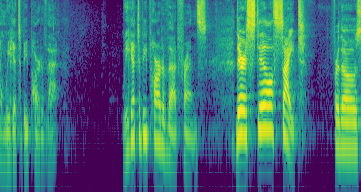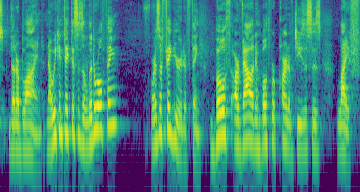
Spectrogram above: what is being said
And we get to be part of that. We get to be part of that, friends. There is still sight for those that are blind. Now, we can take this as a literal thing or as a figurative thing. Both are valid and both were part of Jesus' life.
